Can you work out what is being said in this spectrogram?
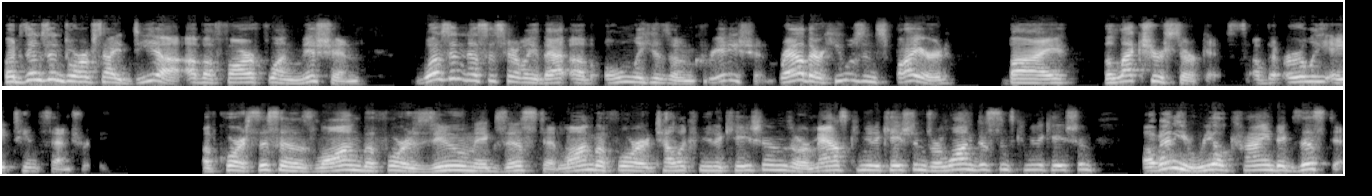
But Zinzendorf's idea of a far-flung mission wasn't necessarily that of only his own creation. Rather, he was inspired by the lecture circuits of the early 18th century. Of course, this is long before Zoom existed, long before telecommunications or mass communications or long distance communication of any real kind existed.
